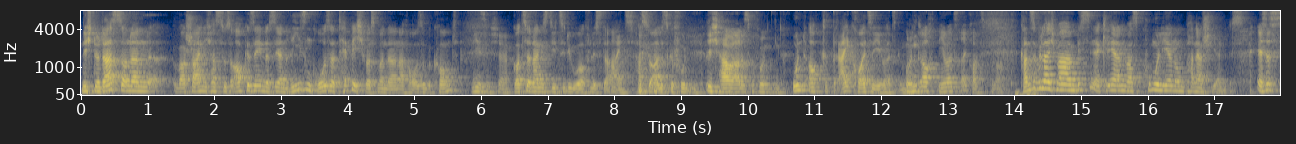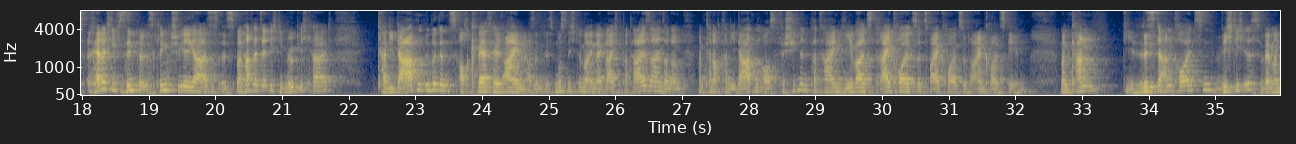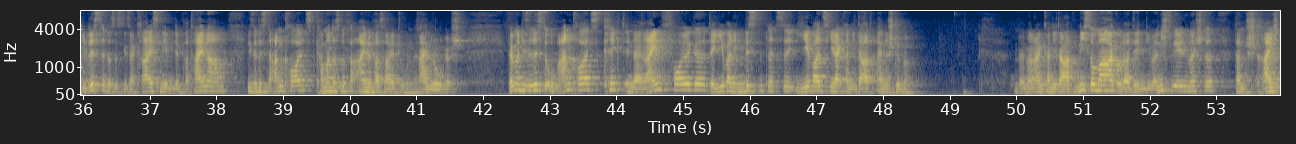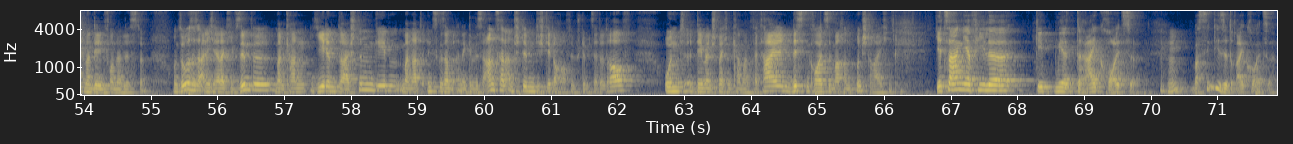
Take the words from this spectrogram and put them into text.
Nicht nur das, sondern wahrscheinlich hast du es auch gesehen, das ist ja ein riesengroßer Teppich, was man da nach Hause bekommt. Riesig, ja. Gott sei Dank ist die CDU auf Liste 1. Hast du alles gefunden? Ich habe alles gefunden. Und auch drei Kreuze jeweils gemacht. Und auch jeweils drei Kreuze gemacht. Kannst du vielleicht mal ein bisschen erklären, was Kumulieren und Panaschieren ist? Es ist relativ simpel. Es klingt schwieriger, als es ist. Man hat letztendlich die Möglichkeit, Kandidaten übrigens auch querfeldein. Also es muss nicht immer in der gleichen Partei sein, sondern man kann auch Kandidaten aus verschiedenen Parteien jeweils drei Kreuze, zwei Kreuze oder ein Kreuz geben. Man kann die Liste ankreuzen. Wichtig ist, wenn man die Liste, das ist dieser Kreis neben dem Parteinamen, diese Liste ankreuzt, kann man das nur für eine Partei tun, rein logisch. Wenn man diese Liste oben ankreuzt, kriegt in der Reihenfolge der jeweiligen Listenplätze jeweils jeder Kandidat eine Stimme. Wenn man einen Kandidaten nicht so mag oder den lieber nicht wählen möchte, dann streicht man den von der Liste. Und so ist es eigentlich relativ simpel. Man kann jedem drei Stimmen geben. Man hat insgesamt eine gewisse Anzahl an Stimmen, die steht auch auf dem Stimmzettel drauf. Und dementsprechend kann man verteilen, Listenkreuze machen und streichen. Jetzt sagen ja viele, gebt mir drei Kreuze. Mhm. Was sind diese drei Kreuze?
